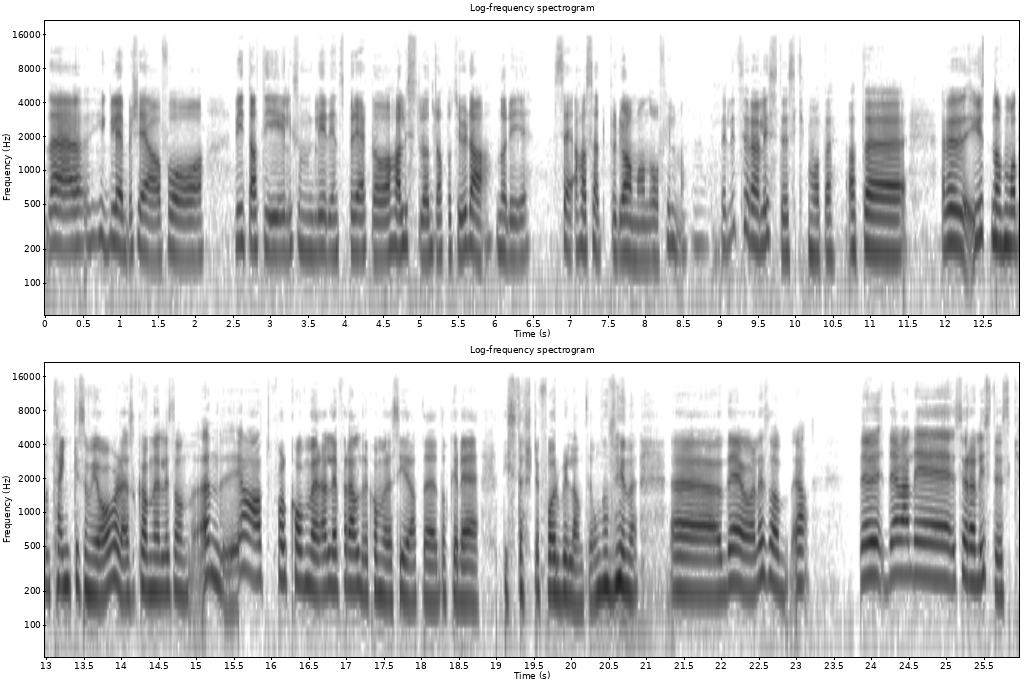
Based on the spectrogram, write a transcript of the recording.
Det er hyggelige beskjeder å få. Og vite at de liksom blir inspirert og har lyst til å dra på tur da, når de se, har sett programmene og filmen. Det er litt surrealistisk, på en måte. At uh, eller uten å på en måte tenke så mye over det, så kan det litt sånn Ja, at folk kommer, eller foreldre kommer og sier at uh, dere er de største forbildene til ungene mine. Uh, det er jo sånn Ja. Det, det, er veldig surrealistisk.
